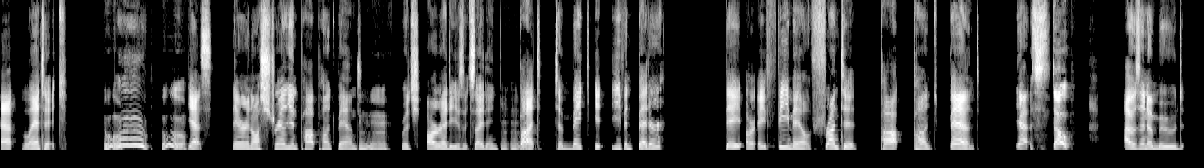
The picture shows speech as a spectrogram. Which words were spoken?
Atlantic. Ooh, Woo! ooh, Yes. They're an Australian pop punk band, mm, which already is exciting. mm-mm. But to make it even better, they are a female fronted pop punk band. Yes. dope. I was in a mood.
